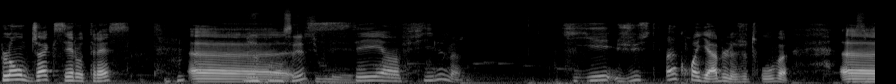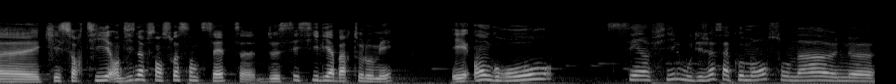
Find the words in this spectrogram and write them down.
Plan Jack 03. Euh, Bien prononcé. Si vous voulez. c'est un film qui est juste incroyable, je trouve, euh, qui est sorti en 1967 de Cecilia Bartolomé. Et en gros, c'est un film où déjà ça commence, on a une,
